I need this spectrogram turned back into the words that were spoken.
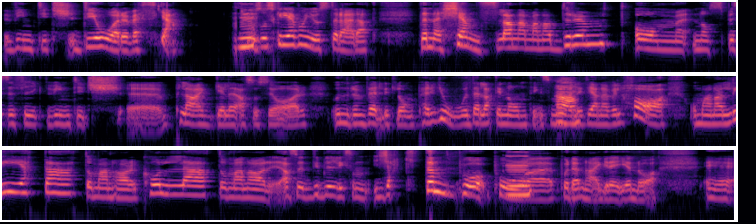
vintage Dior-väska. Mm. Och så skrev hon just det där att den där känslan när man har drömt om något specifikt vintage eh, eller accessoar under en väldigt lång period eller att det är någonting som man ja. väldigt gärna vill ha och man har letat och man har kollat och man har, alltså det blir liksom jakten på, på, mm. på den här grejen då. Eh,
